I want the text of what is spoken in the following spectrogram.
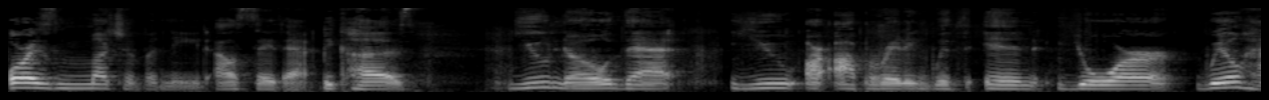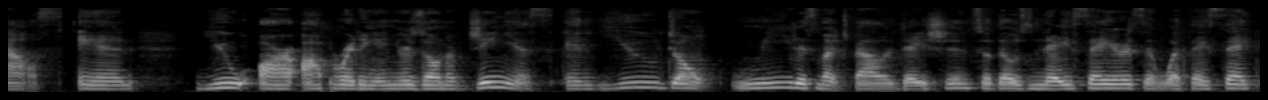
or as much of a need. I'll say that because you know that you are operating within your wheelhouse and you are operating in your zone of genius and you don't need as much validation. So those naysayers and what they say,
